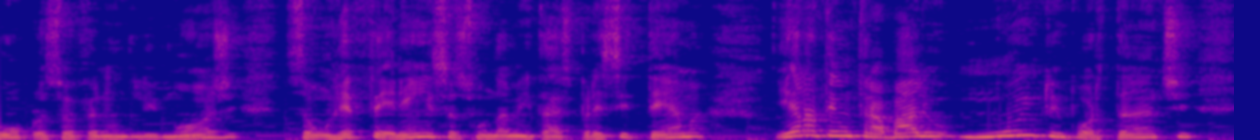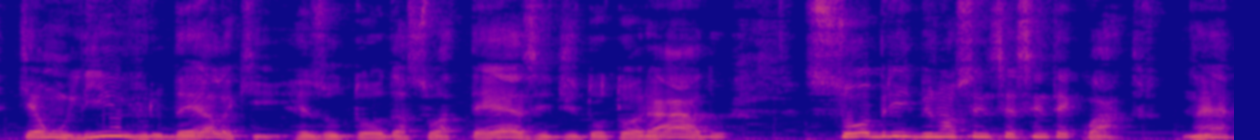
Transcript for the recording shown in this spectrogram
com o professor Fernando Limonge, são referências fundamentais para esse tema. E ela tem um trabalho muito importante, que é um livro dela, que resultou da sua tese de doutorado, sobre 1964, né?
